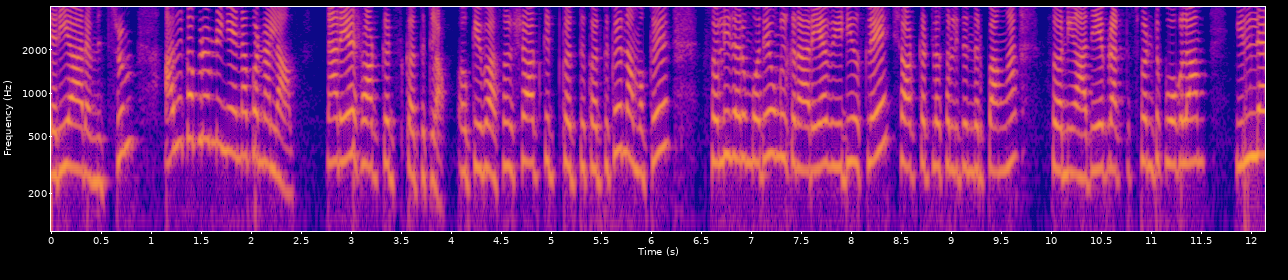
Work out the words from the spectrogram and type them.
தெரிய ஆரம்பிச்சிடும் அதுக்கப்புறம் நீங்கள் என்ன பண்ணலாம்? நிறைய ஷார்ட்கட்ஸ் கற்றுக்கலாம் ஓகேவா ஸோ ஷார்ட்கட் கற்றுக்கிறதுக்கு நமக்கு சொல்லி தரும்போதே உங்களுக்கு நிறைய வீடியோஸ்லேயே ஷார்ட்கட்டில் சொல்லி தந்திருப்பாங்க. ஸோ நீங்கள் அதையே ப்ராக்டிஸ் பண்ணிட்டு போகலாம். இல்லை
